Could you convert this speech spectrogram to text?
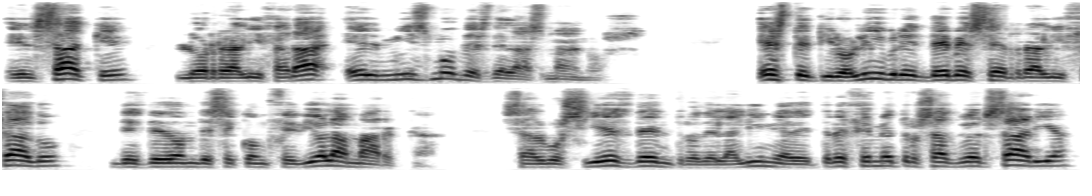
El saque lo realizará él mismo desde las manos. Este tiro libre debe ser realizado desde donde se concedió la marca, salvo si es dentro de la línea de 13 metros adversaria,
